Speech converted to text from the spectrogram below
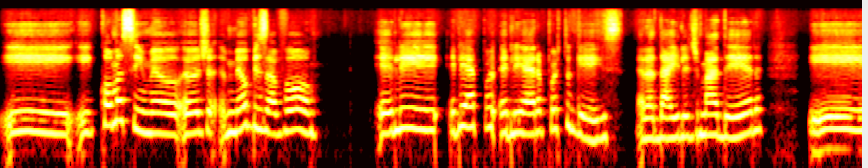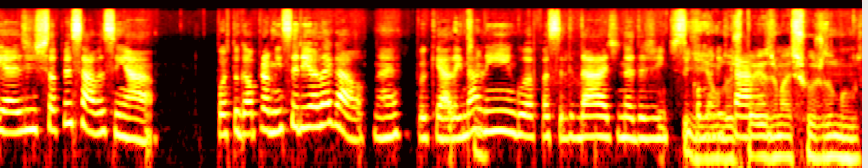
E, e como assim, meu, eu meu bisavô, ele, ele, é, ele era português, era da Ilha de Madeira, e a gente só pensava assim, ah, Portugal para mim seria legal, né? Porque além da Sim. língua, a facilidade, né, da gente se e comunicar. E é um dos países mais seguros do mundo.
